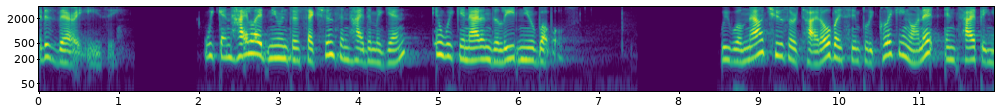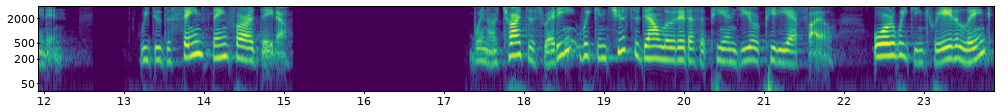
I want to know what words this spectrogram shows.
It is very easy. We can highlight new intersections and hide them again, and we can add and delete new bubbles. We will now choose our title by simply clicking on it and typing it in. We do the same thing for our data. When our chart is ready, we can choose to download it as a PNG or PDF file, or we can create a link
